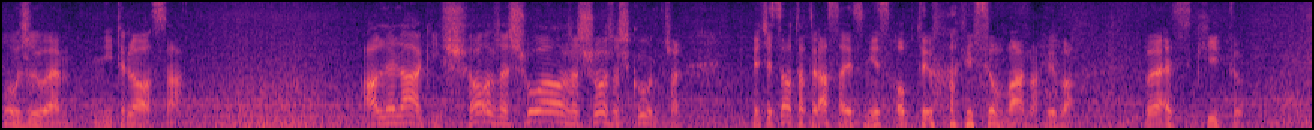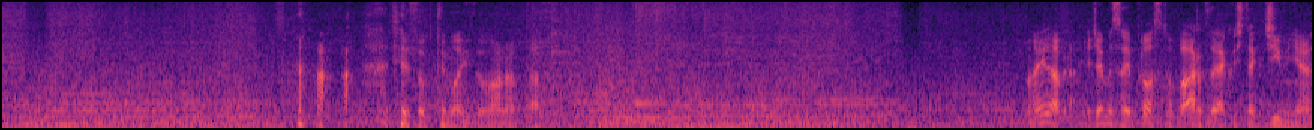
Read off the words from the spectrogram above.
użyłem nitrosa. Ale lagi, szorze, szorze, szorze, kurcze. Wiecie co, ta trasa jest niezoptymalizowana chyba. Bez kitu. Niezoptymalizowana trasa. No i dobra, jedziemy sobie prosto, bardzo jakoś tak dziwnie.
